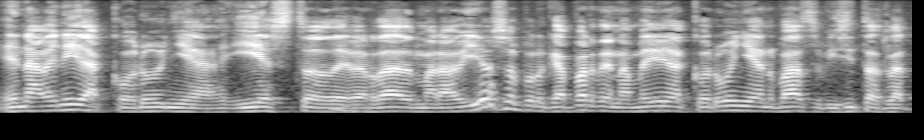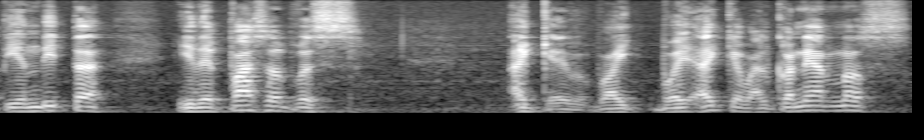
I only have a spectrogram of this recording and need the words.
En Avenida Coruña, y esto de verdad es maravilloso, porque aparte en Avenida Coruña vas, visitas la tiendita, y de paso, pues hay que, hay, voy- hay que balconearnos.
